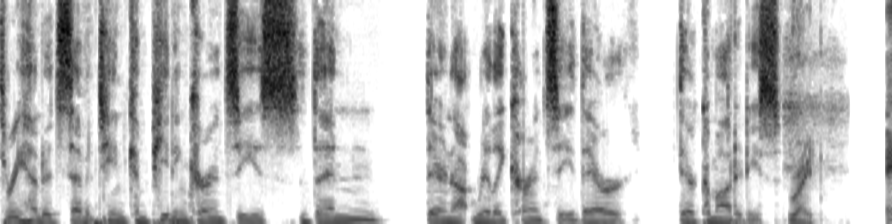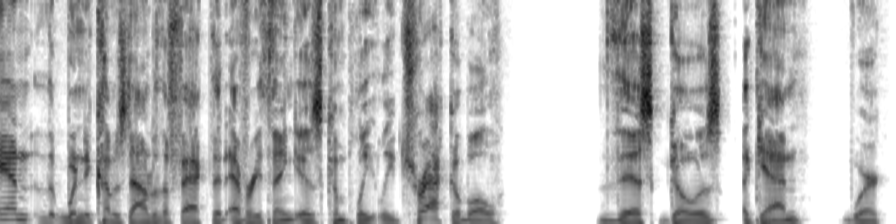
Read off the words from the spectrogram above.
317 competing currencies then they're not really currency they're they're commodities. Right. And when it comes down to the fact that everything is completely trackable, this goes again where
